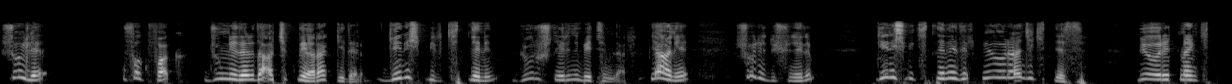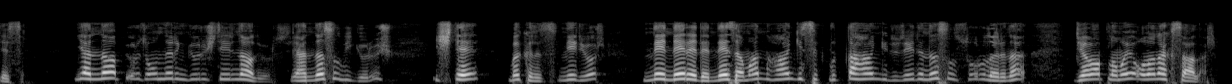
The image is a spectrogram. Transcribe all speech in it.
şöyle ufak ufak cümleleri de açıklayarak gidelim. Geniş bir kitlenin görüşlerini betimler. Yani şöyle düşünelim. Geniş bir kitle nedir? Bir öğrenci kitlesi, bir öğretmen kitlesi. Yani ne yapıyoruz? Onların görüşlerini alıyoruz. Yani nasıl bir görüş? İşte bakınız ne diyor? Ne nerede, ne zaman, hangi sıklıkta, hangi düzeyde, nasıl sorularına cevaplamaya olanak sağlar.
